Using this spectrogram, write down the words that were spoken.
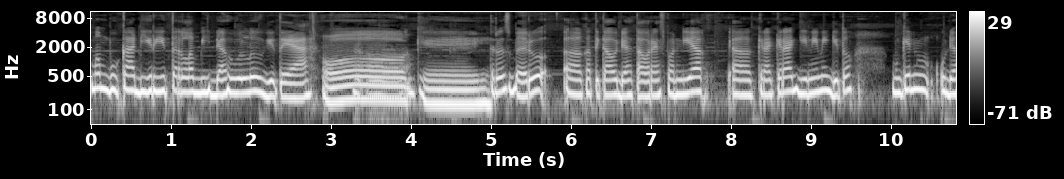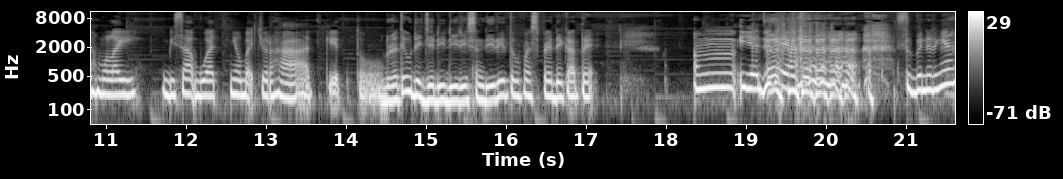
membuka diri terlebih dahulu gitu ya. Oh, Oke. Terus baru eh, ketika udah tahu respon dia eh, kira-kira gini nih gitu, mungkin udah mulai bisa buat nyoba curhat gitu. Berarti udah jadi diri sendiri tuh pas PDKT. Hmm, iya juga ya. Sebenarnya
